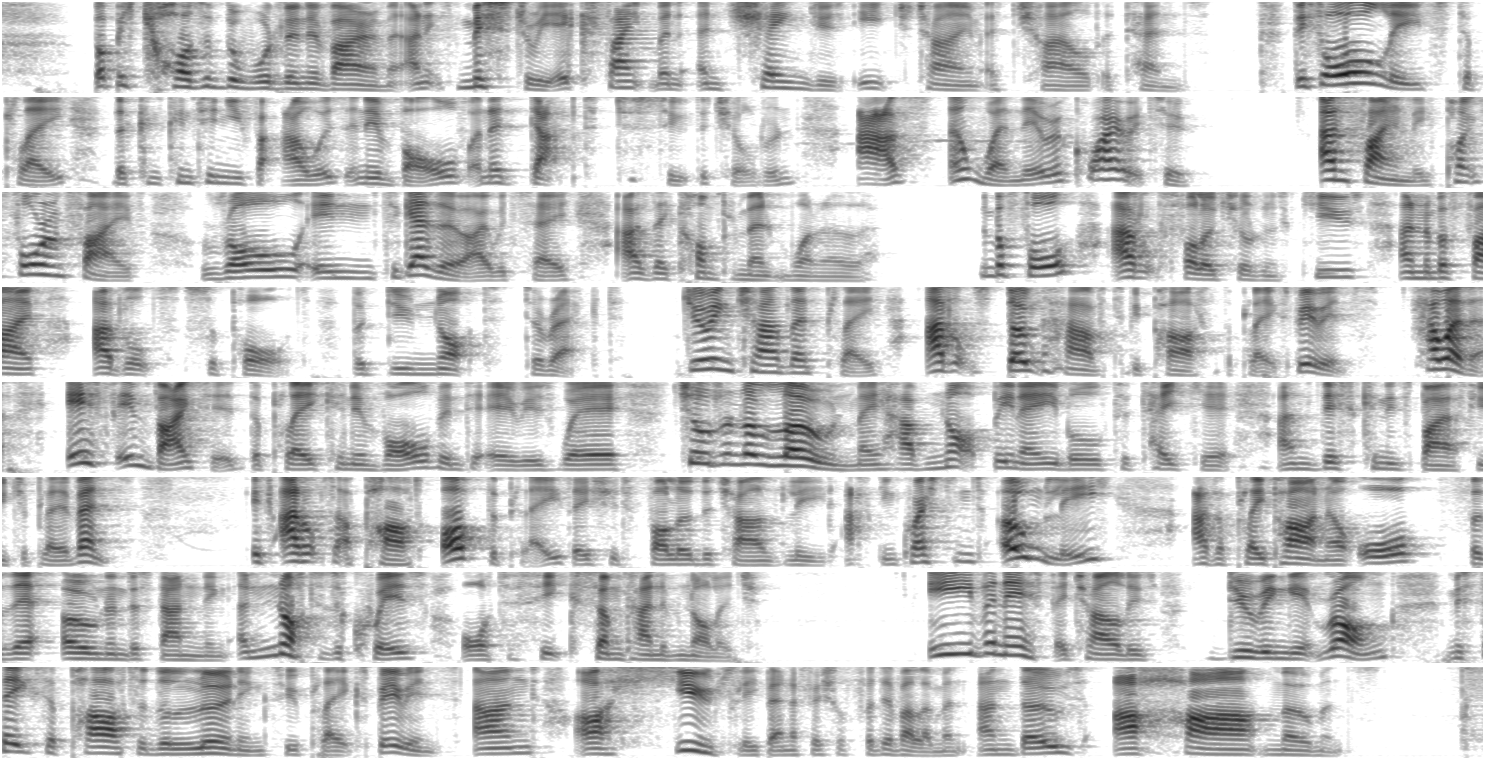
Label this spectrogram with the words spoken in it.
but because of the woodland environment and its mystery, excitement, and changes each time a child attends. This all leads to play that can continue for hours and evolve and adapt to suit the children as and when they require it to. And finally, point four and five roll in together, I would say, as they complement one another. Number four, adults follow children's cues. And number five, adults support, but do not direct. During child led play, adults don't have to be part of the play experience. However, if invited, the play can evolve into areas where children alone may have not been able to take it, and this can inspire future play events. If adults are part of the play, they should follow the child's lead, asking questions only as a play partner or for their own understanding, and not as a quiz or to seek some kind of knowledge. Even if a child is doing it wrong, mistakes are part of the learning through play experience and are hugely beneficial for development, and those aha moments.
